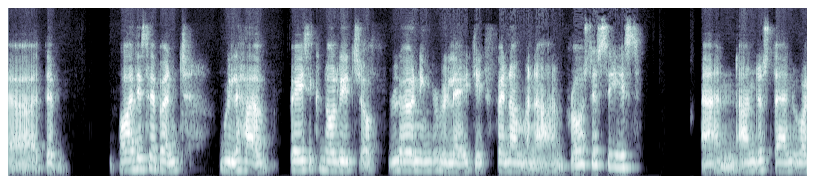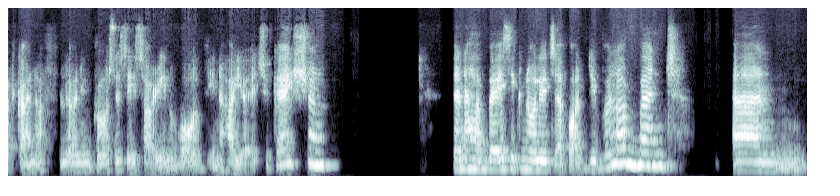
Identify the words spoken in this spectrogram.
uh, the participant will have basic knowledge of learning related phenomena and processes and understand what kind of learning processes are involved in higher education. Then I have basic knowledge about development and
